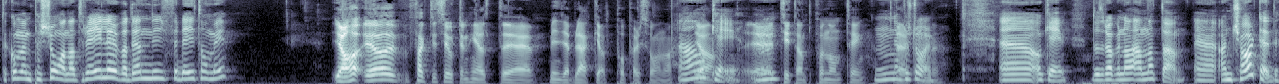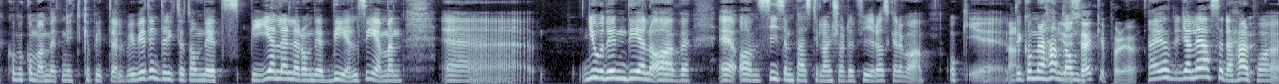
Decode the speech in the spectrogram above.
Det kom en Persona-trailer, var den ny för dig Tommy? Jag har, jag har faktiskt gjort en helt uh, media blackout på Persona. Ah, jag okej. eh, Mm. tittar inte på någonting. Mm, jag förstår. Uh, Okej, då drar vi något annat då. Uh, Uncharted kommer komma med ett nytt kapitel. Vi vet inte riktigt om det är ett spel eller om det är ett DLC, men... eh, jo, det är en del av, eh, av Season Pass till Uncharted 4 ska det vara. Och eh, det kommer att handla Är du om... säker på det? Ja, jag, jag läser det här på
